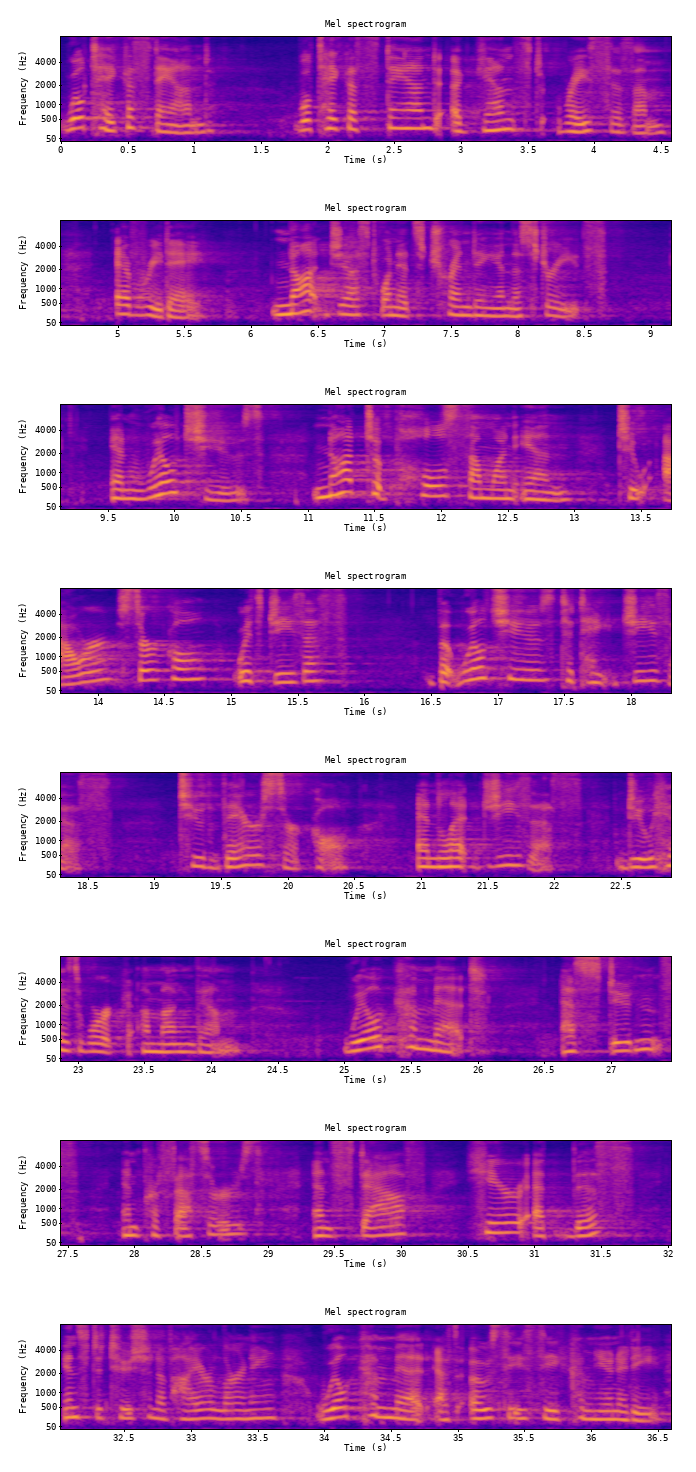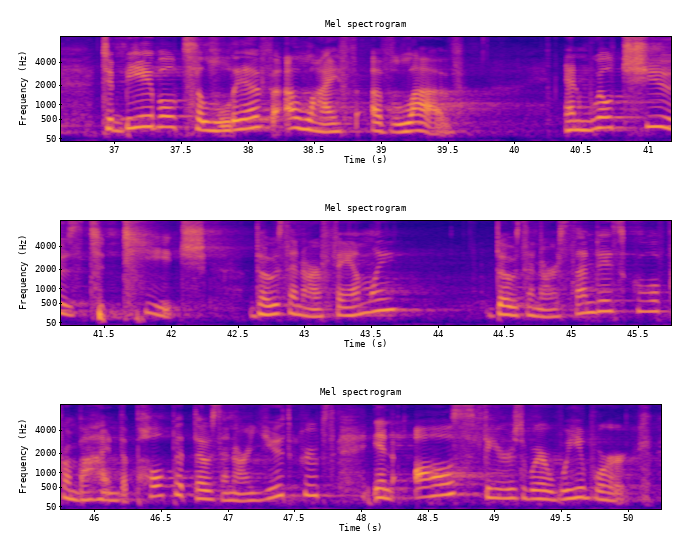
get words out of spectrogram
We'll take a stand. We'll take a stand against racism every day, not just when it's trending in the streets. And we'll choose not to pull someone in to our circle with Jesus, but we'll choose to take Jesus to their circle and let Jesus do his work among them. We'll commit as students and professors and staff here at this institution of higher learning, we'll commit as OCC community to be able to live a life of love. And we'll choose to teach those in our family, those in our Sunday school, from behind the pulpit, those in our youth groups, in all spheres where we work,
